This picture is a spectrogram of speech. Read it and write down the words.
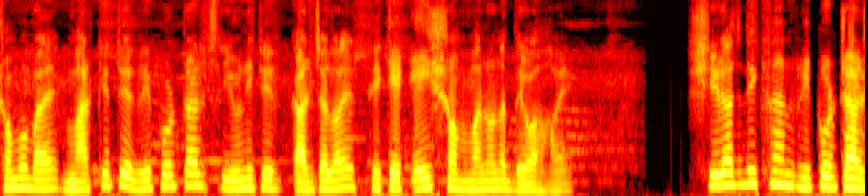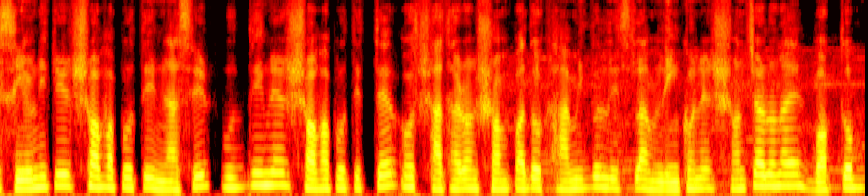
সমবায় মার্কেটের রিপোর্টার্স ইউনিটের কার্যালয় থেকে এই সম্মাননা দেওয়া হয়। সিরাজদি খান রিপোর্টার্স ইউনিটির সভাপতি নাসির উদ্দিনের সভাপতিত্বে ও সাধারণ সম্পাদক হামিদুল ইসলাম লিঙ্কনের সঞ্চালনায় বক্তব্য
